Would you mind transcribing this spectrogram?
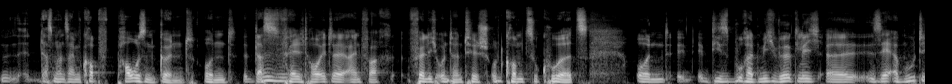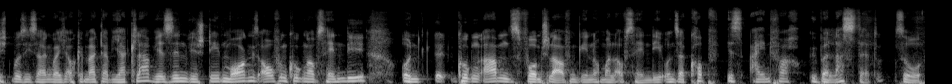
dass man seinem Kopf Pausen gönnt. Und das fällt heute einfach völlig unter den Tisch und kommt zu kurz. Und äh, dieses Buch hat mich wirklich äh, sehr ermutigt, muss ich sagen, weil ich auch gemerkt habe, ja klar, wir sind, wir stehen morgens auf und gucken aufs Handy und äh, gucken abends vorm Schlafengehen nochmal aufs Handy. Unser Kopf ist einfach überlastet. So.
